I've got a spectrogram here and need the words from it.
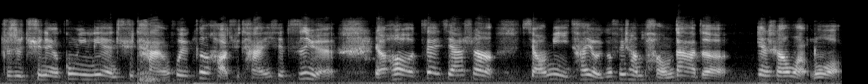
就是去那个供应链去谈，会更好去谈一些资源，然后再加上小米它有一个非常庞大的。电商网络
